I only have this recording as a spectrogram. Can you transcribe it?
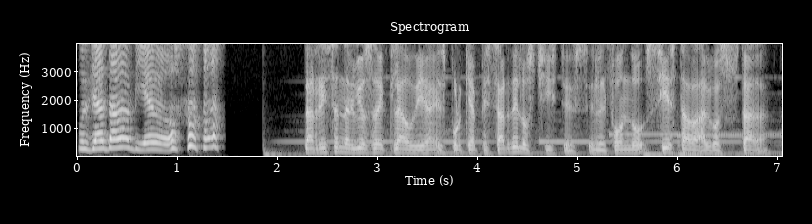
pues ya daba miedo. La risa nerviosa de Claudia es porque a pesar de los chistes, en el fondo sí estaba algo asustada.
